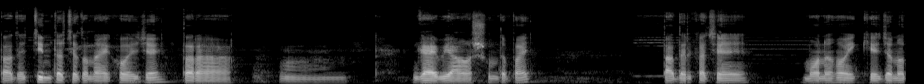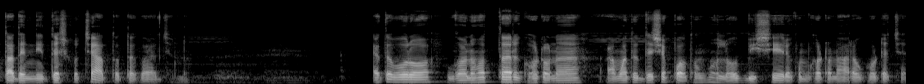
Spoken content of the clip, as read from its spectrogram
তাদের চিন্তা চেতনা এক হয়ে যায়, তারা গায়েবী আওয়াজ শুনতে পায়। তাদের কাছে মনে হয় কে যেন তাদের নির্দেশ করছে আত্মহত্যা করার জন্য। এত বড় গণহত্যার ঘটনা আমাদের দেশে প্রথম হলো বিশ্বে এরকম ঘটনা আরও ঘটেছে।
